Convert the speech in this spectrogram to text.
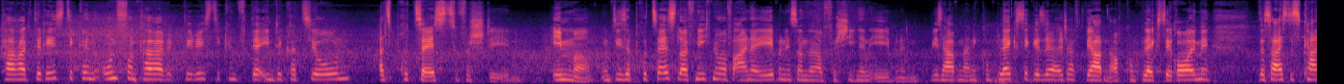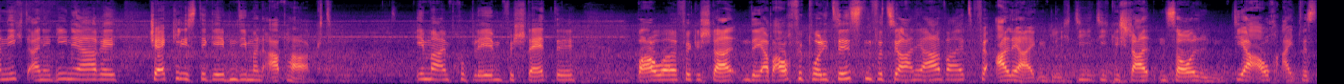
Charakteristiken und von Charakteristiken der Integration als Prozess zu verstehen. Immer. Und dieser Prozess läuft nicht nur auf einer Ebene, sondern auf verschiedenen Ebenen. Wir haben eine komplexe Gesellschaft, wir haben auch komplexe Räume. Das heißt, es kann nicht eine lineare Checkliste geben, die man abhakt. Immer ein Problem für Städte, Bauer, für Gestaltende, aber auch für Polizisten, für soziale Arbeit, für alle eigentlich, die, die gestalten sollen, die ja auch etwas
